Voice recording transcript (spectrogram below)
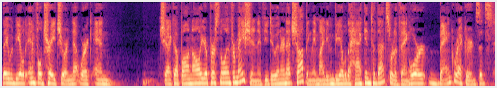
they would be able to infiltrate your network and check up on all your personal information. If you do internet shopping, they might even be able to hack into that sort of thing or bank records. It's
